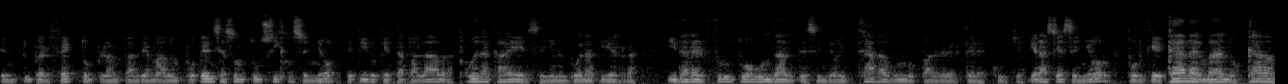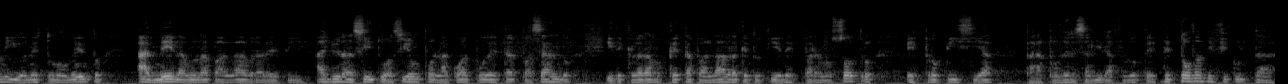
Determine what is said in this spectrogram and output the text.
en tu perfecto plan, Padre amado. En potencia son tus hijos, Señor. Te pido que esta palabra pueda caer, Señor, en buena tierra y dar el fruto abundante, Señor, en cada uno, Padre, del que la escuche. Gracias, Señor, porque cada hermano, cada amigo en este momento anhela una palabra de ti. Hay una situación por la cual puede estar pasando y declaramos que esta palabra que tú tienes para nosotros es propicia para poder salir a flote de toda dificultad,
